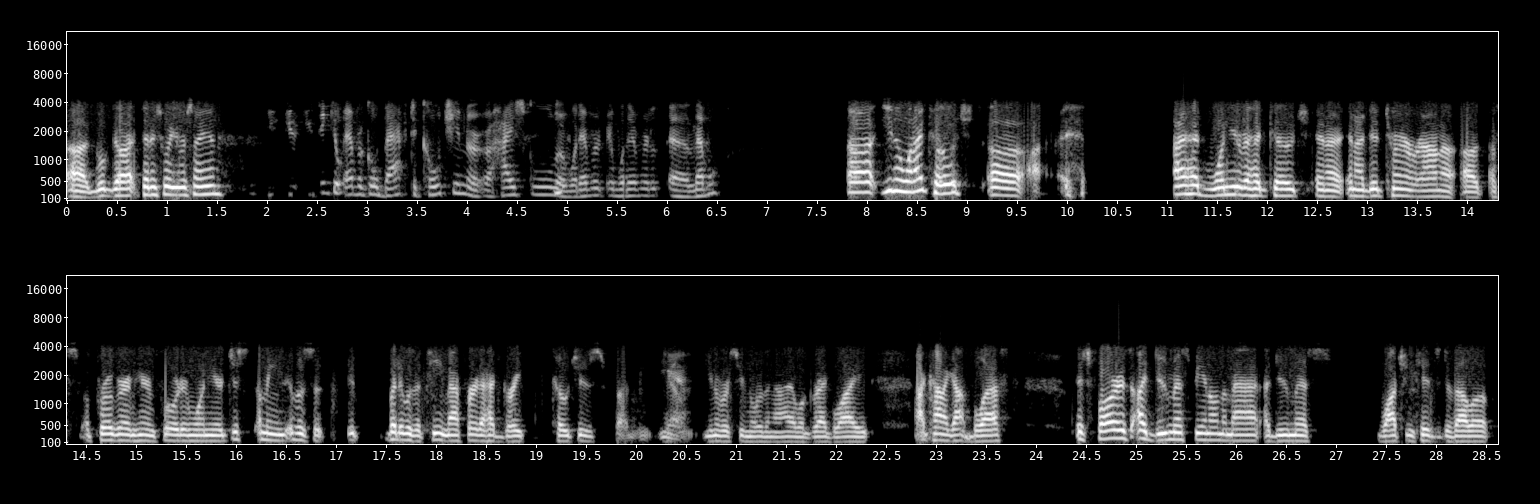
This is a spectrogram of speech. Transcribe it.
Uh, go, go ahead, finish what you were saying. Do you, you think you'll ever go back to coaching or, or high school or whatever whatever uh, level? Uh, you know, when I coached, uh, I, I had one year of a head coach, and I and I did turn around a, a, a program here in Florida in one year. Just, I mean, it was a, it, but it was a team effort. I had great coaches. Um, you Yeah. know, University of Northern Iowa, Greg White. I kind of got blessed. As far as I do miss being on the mat, I do miss watching kids develop.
